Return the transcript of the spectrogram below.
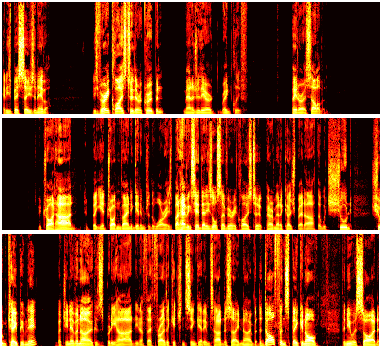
Had his best season ever. He's very close to the recruitment manager there at Redcliffe, Peter O'Sullivan who tried hard, but yet tried in vain to get him to the Warriors. But having said that, he's also very close to Parramatta coach Brad Arthur, which should should keep him there. But you never know because it's pretty hard. You know, if they throw the kitchen sink at him, it's hard to say no. But the Dolphins, speaking of the newest side,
